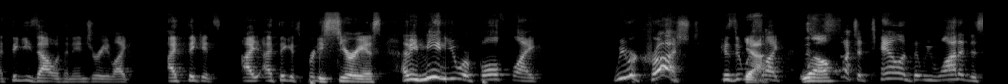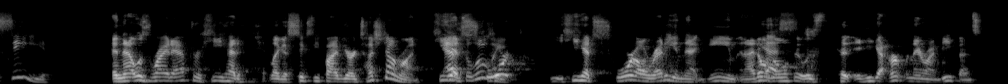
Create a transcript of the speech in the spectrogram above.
I think he's out with an injury. Like, I think it's I, I think it's pretty serious." I mean, me and you were both like, we were crushed because it was yeah. like this well, such a talent that we wanted to see. And that was right after he had like a 65 yard touchdown run. He Absolutely. had scored. He had scored already in that game, and I don't yes. know if it was he got hurt when they were on defense.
